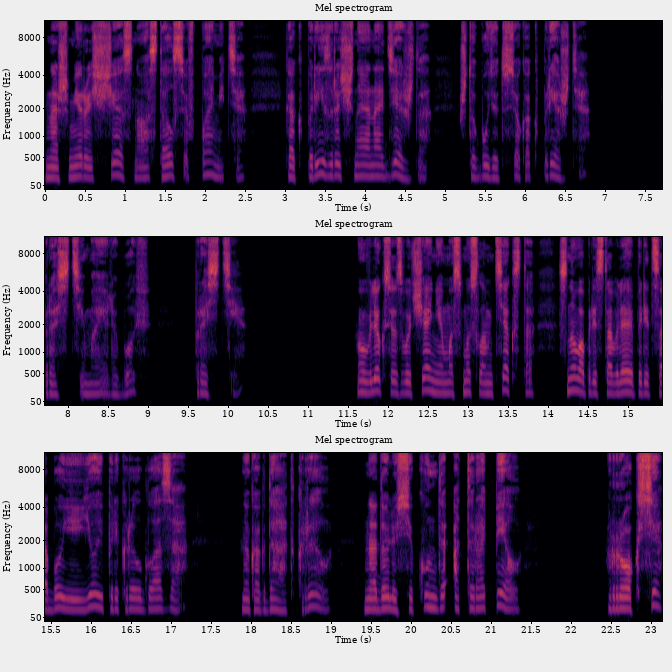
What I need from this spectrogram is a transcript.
Наш мир исчез, но остался в памяти, как призрачная надежда, что будет все как прежде. Прости, моя любовь, прости. Увлекся звучанием и смыслом текста, снова представляя перед собой ее и прикрыл глаза. Но когда открыл, на долю секунды оторопел. «Рокси!»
